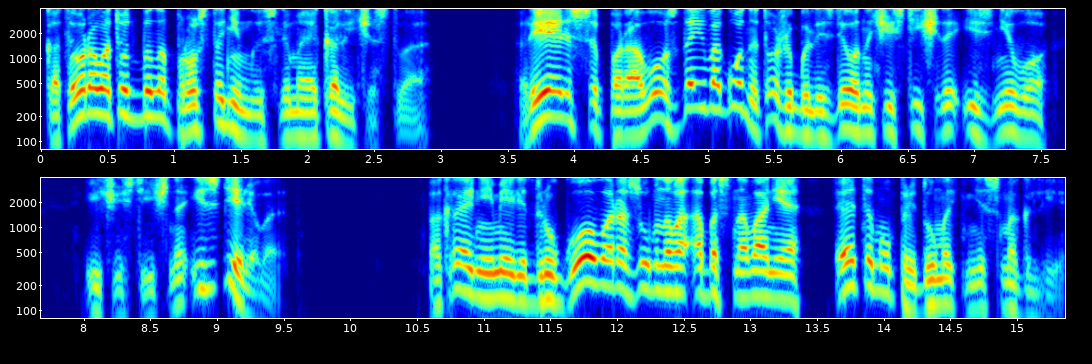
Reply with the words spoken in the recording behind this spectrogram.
которого тут было просто немыслимое количество. Рельсы, паровоз, да и вагоны тоже были сделаны частично из него и частично из дерева. По крайней мере, другого разумного обоснования этому придумать не смогли.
